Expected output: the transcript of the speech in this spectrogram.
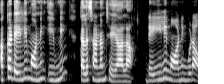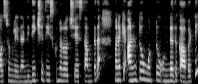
అక్క డైలీ మార్నింగ్ ఈవినింగ్ తలస్నానం చేయాలా? డైలీ మార్నింగ్ కూడా అవసరం లేదండి. దీక్ష తీసుకున్న రోజు చేస్తాం కదా మనకి అంటూ ముట్టు ఉండదు కాబట్టి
